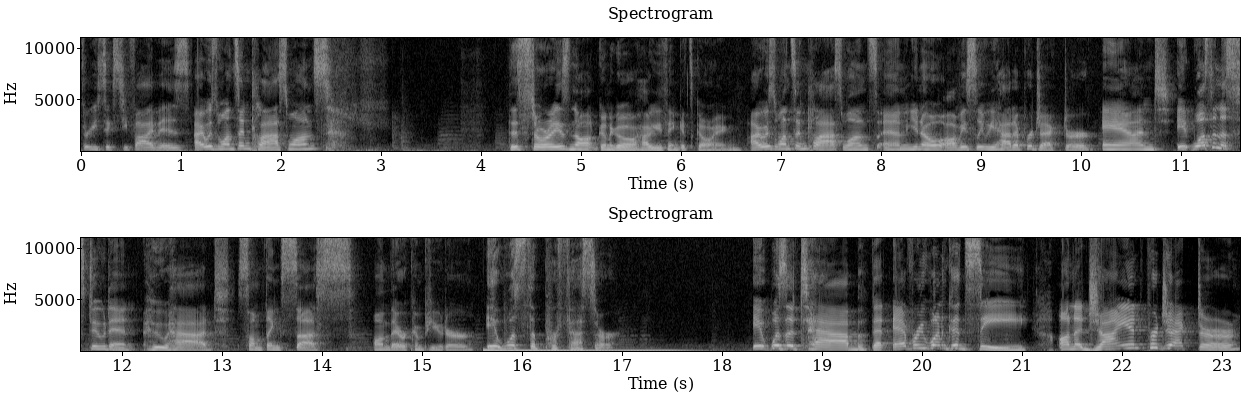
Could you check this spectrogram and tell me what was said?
365 is, I was once in class once. This story is not going to go how you think it's going. I was once in class once, and you know, obviously we had a projector, and it wasn't a student who had something sus on their computer, it was the professor. It was a tab that everyone could see on a giant projector.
